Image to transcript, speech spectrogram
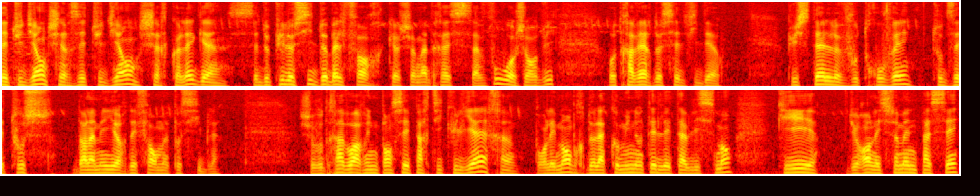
étudiantes, chers étudiants, chers collègues, c'est depuis le site de Belfort que je m'adresse à vous aujourd'hui au travers de cette vidéo. Puisse-t-elle vous trouver toutes et tous dans la meilleure des formes possibles. Je voudrais avoir une pensée particulière pour les membres de la communauté de l'établissement qui, durant les semaines passées,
